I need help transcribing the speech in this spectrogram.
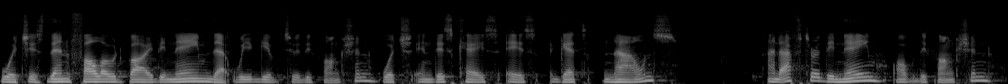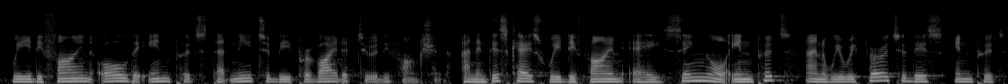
which is then followed by the name that we give to the function, which in this case is get nouns. And after the name of the function, we define all the inputs that need to be provided to the function. And in this case, we define a single input and we refer to this input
